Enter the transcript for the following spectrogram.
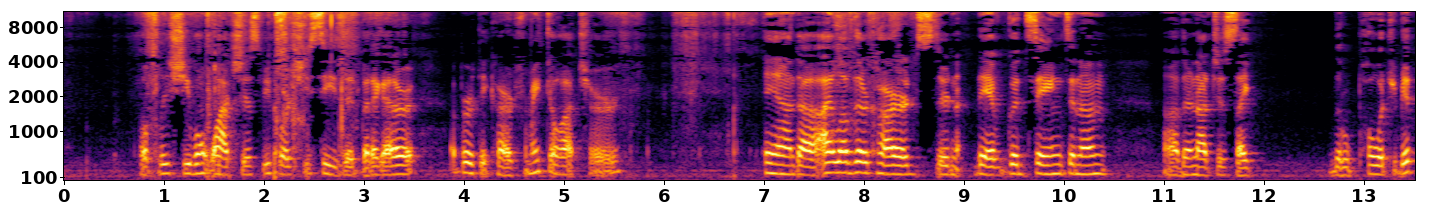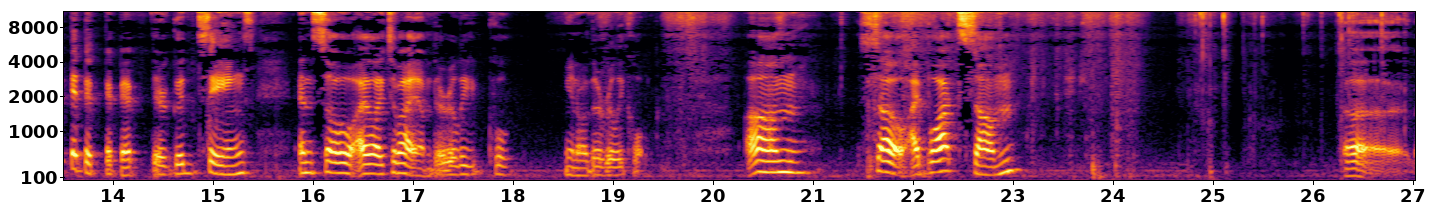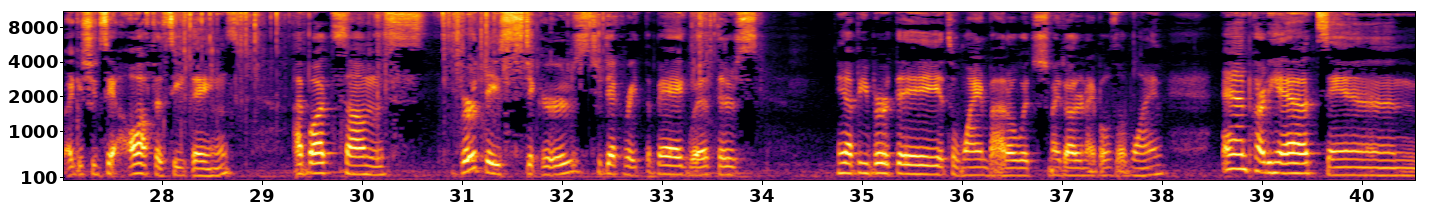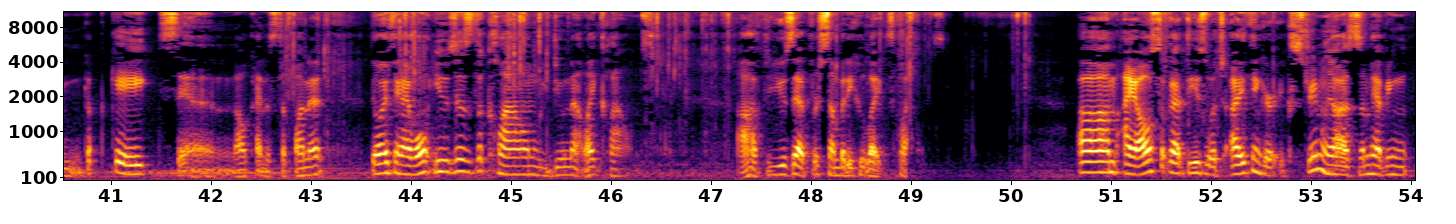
Hopefully she won't watch this before she sees it, but I got her a birthday card for my daughter. And uh, I love their cards. They're they have good sayings in them. Uh, they're not just like little poetry. Bip, bip, bip, bip, bip. They're good sayings. And so I like to buy them. They're really cool. You know, they're really cool. Um, so I bought some, uh, I guess you'd say officey things. I bought some birthday stickers to decorate the bag with. There's happy birthday. It's a wine bottle, which my daughter and I both love wine. And party hats and cupcakes and all kind of stuff on it. The only thing I won't use is the clown. We do not like clowns. I'll have to use that for somebody who likes clowns. Um, I also got these, which I think are extremely awesome, having,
